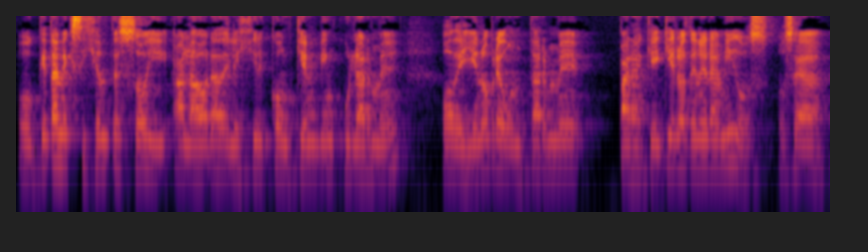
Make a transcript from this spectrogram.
¿O qué tan exigente soy a la hora de elegir con quién vincularme? O de lleno preguntarme, ¿para qué quiero tener amigos? O sea,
